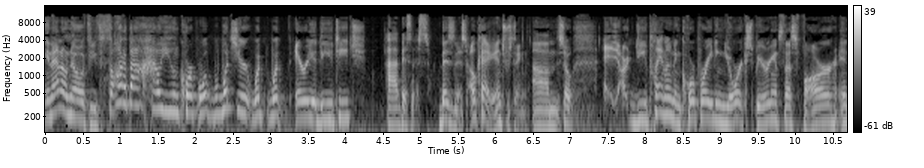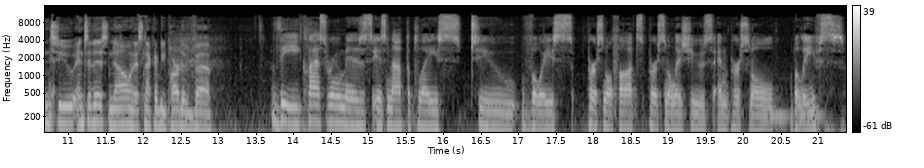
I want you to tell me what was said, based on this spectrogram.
and I don't know if you've thought about how you incorporate. What, what's your what what area do you teach? Uh, business. Business. Okay, interesting. Um, so, eh, are, do you plan on incorporating your experience thus far into no. into this? No, that's not going to be part of. Uh, the classroom is is not the place to voice personal thoughts, personal issues, and personal beliefs.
